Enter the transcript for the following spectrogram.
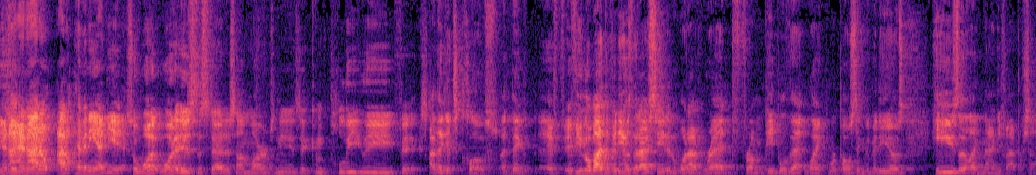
Do and, think- I, and I don't I don't have any idea. So what? What is the status on Marv's knee? Is it completely fixed? I think it's close. I think if, if you go by the videos that I've seen and what I've read from people that like were posting the videos, he's at like ninety five percent.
